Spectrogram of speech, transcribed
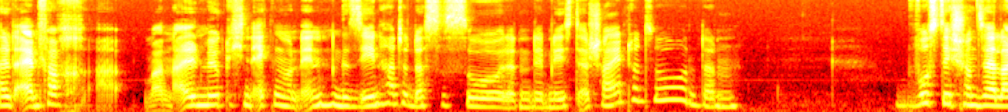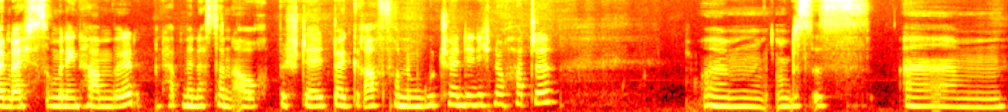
halt einfach äh, an allen möglichen Ecken und Enden gesehen hatte, dass es so dann demnächst erscheint und so. Und dann wusste ich schon sehr lange, dass ich das unbedingt haben will. Und habe mir das dann auch bestellt bei Graf von einem Gutschein, den ich noch hatte. Ähm, und es ist ähm,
